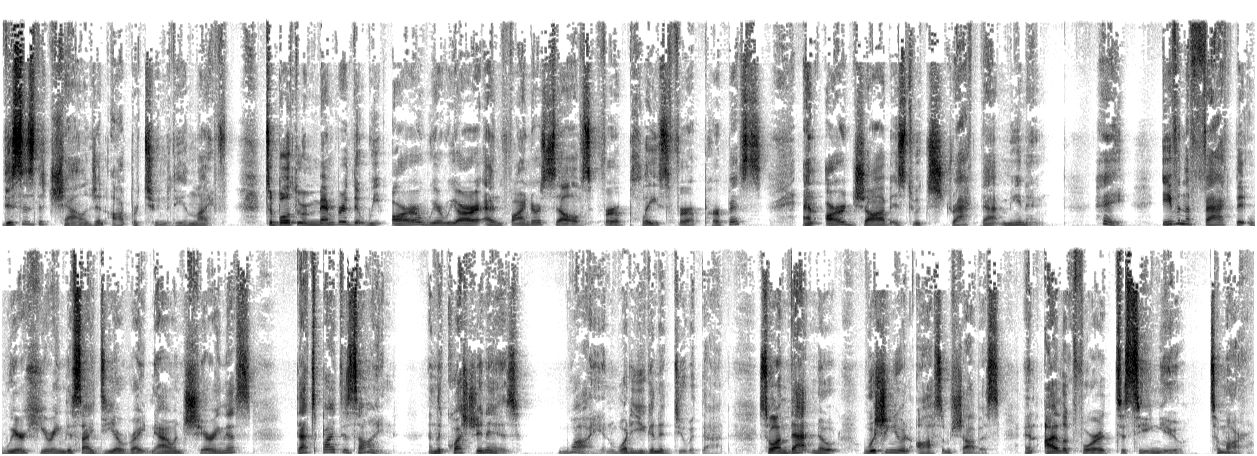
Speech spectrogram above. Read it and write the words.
this is the challenge and opportunity in life. To both remember that we are where we are and find ourselves for a place for a purpose, and our job is to extract that meaning. Hey, even the fact that we're hearing this idea right now and sharing this, that's by design. And the question is, why? And what are you going to do with that? So, on that note, wishing you an awesome Shabbos, and I look forward to seeing you tomorrow.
